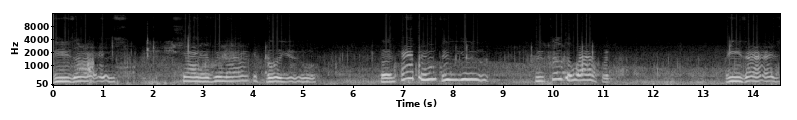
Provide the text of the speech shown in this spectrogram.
These eyes shine every night for you. What happened to you? It took a while for these eyes.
